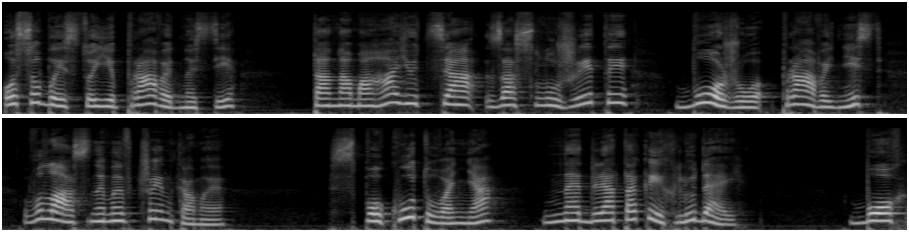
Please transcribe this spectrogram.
особистої праведності та намагаються заслужити Божу праведність власними вчинками. Спокутування не для таких людей. Бог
